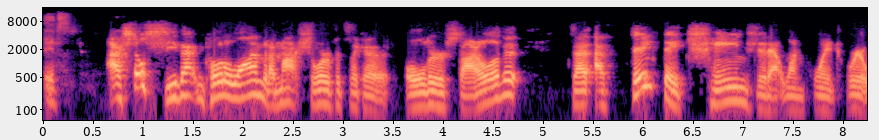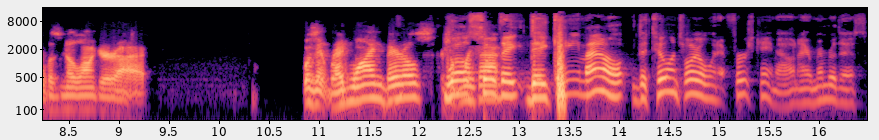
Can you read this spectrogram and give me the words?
It's I still see that in Total Wine, but I'm not sure if it's like a older style of it. I, I think they changed it at one point where it was no longer. Uh, was it red wine barrels? Or well, like so that? they they came out the Till and Toil when it first came out, and I remember this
